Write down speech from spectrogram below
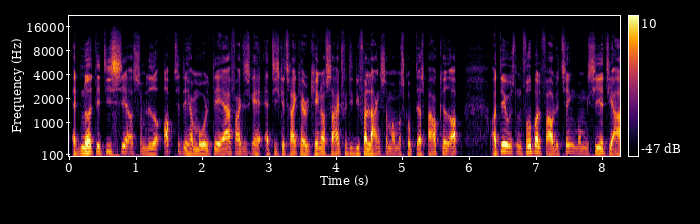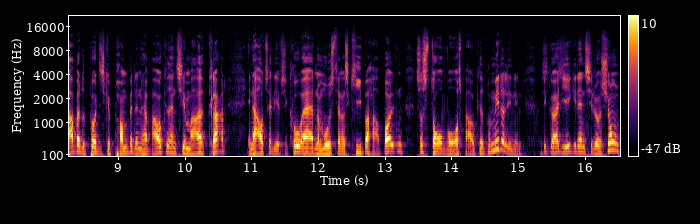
at noget af det, de ser, som leder op til det her mål, det er faktisk, at de skal trække Harry Kane offside, fordi de er for langsomme om at skubbe deres bagkæde op. Og det er jo sådan en fodboldfaglig ting, hvor man siger, at de har arbejdet på, at de skal pumpe den her bagkæde. Han siger meget klart, en aftale i FCK er, at når modstanders keeper har bolden, så står vores bagkæde på midterlinjen. Præcis. Det gør de ikke i den situation,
